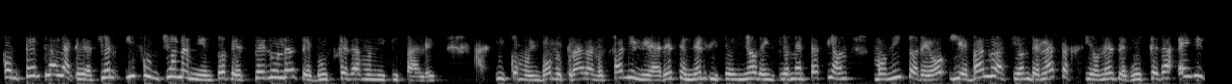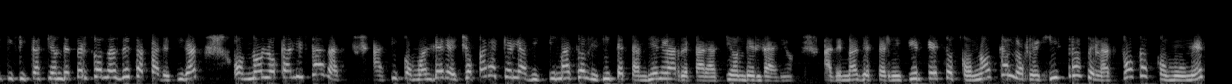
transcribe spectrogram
contempla la creación y funcionamiento de células de búsqueda municipales, así como involucrar a los familiares en el diseño de implementación, monitoreo y evaluación de las acciones de búsqueda e identificación de personas desaparecidas o no localizadas, así como el derecho para que la víctima solicite también la reparación del daño, además de permitir que estos conozcan los registros de las fosas comunes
